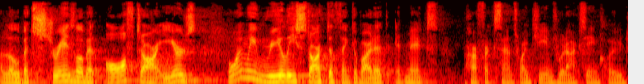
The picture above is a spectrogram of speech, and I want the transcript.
a little bit strange, a little bit off to our ears, but when we really start to think about it, it makes perfect sense why James would actually include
